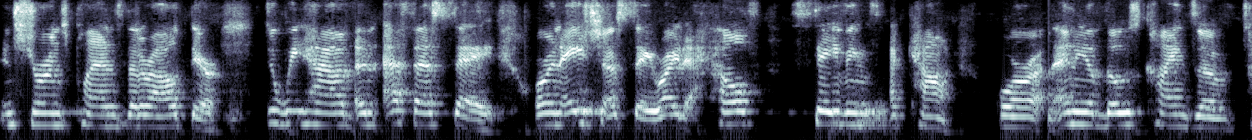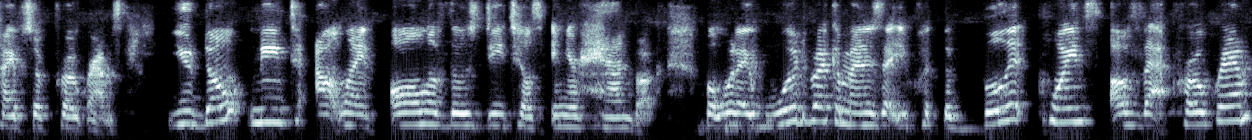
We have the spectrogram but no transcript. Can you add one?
insurance plans that are out there? Do we have an FSA or an HSA, right? A health savings account or any of those kinds of types of programs. You don't need to outline all of those details in your handbook. But what I would recommend is that you put the bullet points of that program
